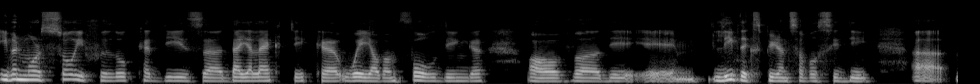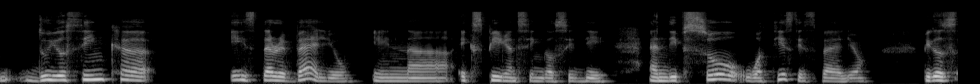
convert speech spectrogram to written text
even more so if we look at this uh, dialectic uh, way of unfolding of uh, the um, lived experience of ocd uh, do you think is there a value in experiencing ocd and if so what is this value? Because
